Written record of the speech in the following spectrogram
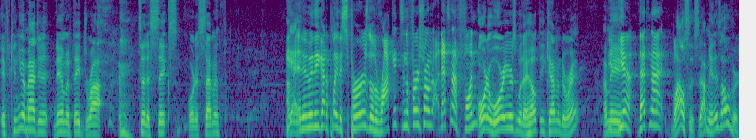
if can you imagine them if they drop to the sixth or the seventh? yeah, and then they got to play the Spurs or the Rockets in the first round. That's not fun. Or the Warriors with a healthy Kevin Durant? I mean, yeah, that's not. blouses. I mean, it's over.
